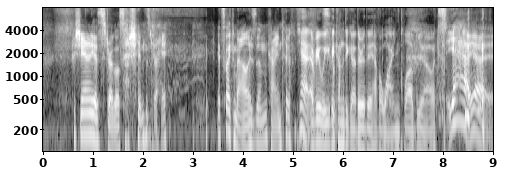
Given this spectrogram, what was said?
Christianity has struggle sessions, right? It's like Maoism, kind of. Yeah, every week they come together. They have a wine club. You know, it's Yeah, yeah.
